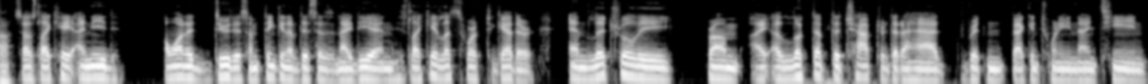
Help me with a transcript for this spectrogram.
Ah. So I was like, "Hey, I need, I want to do this. I'm thinking of this as an idea." And he's like, "Hey, let's work together." And literally, from I, I looked up the chapter that I had written back in 2019,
